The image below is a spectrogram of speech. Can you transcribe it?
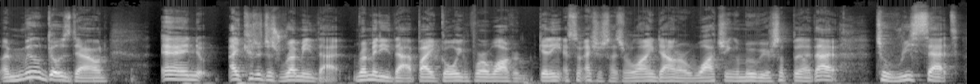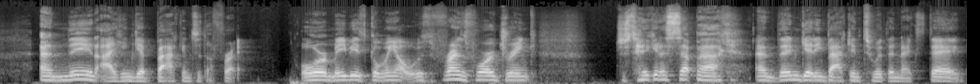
my mood goes down, and I could have just remedied that, remedied that by going for a walk or getting some exercise or lying down or watching a movie or something like that to reset, and then I can get back into the fray. Or maybe it's going out with friends for a drink, just taking a step back and then getting back into it the next day.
